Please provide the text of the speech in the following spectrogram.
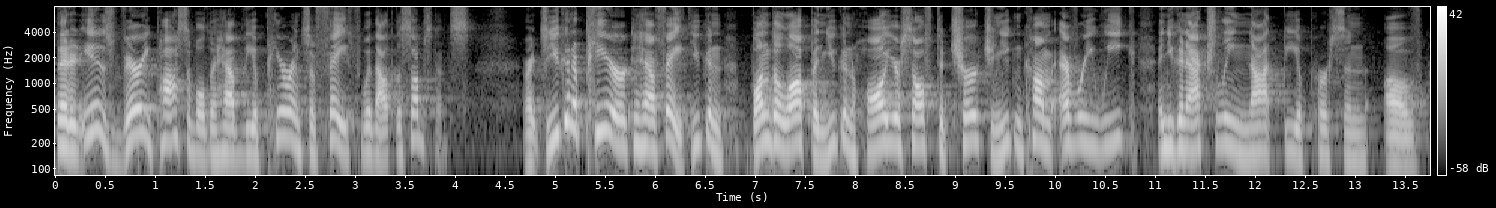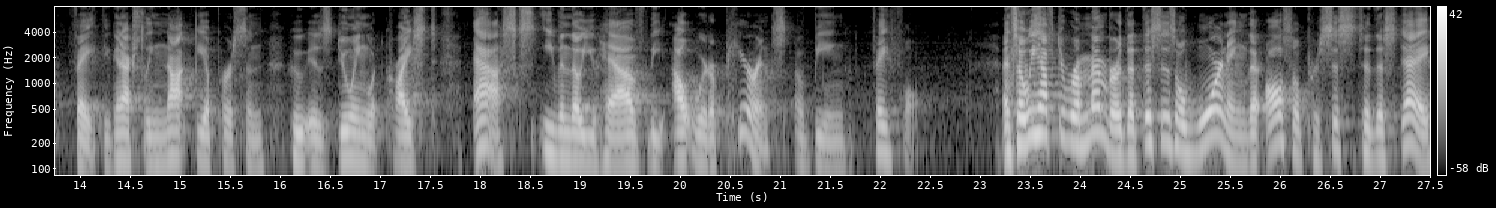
that it is very possible to have the appearance of faith without the substance. Right? So you can appear to have faith. You can bundle up and you can haul yourself to church and you can come every week and you can actually not be a person of faith. You can actually not be a person who is doing what Christ asks, even though you have the outward appearance of being faithful. And so we have to remember that this is a warning that also persists to this day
